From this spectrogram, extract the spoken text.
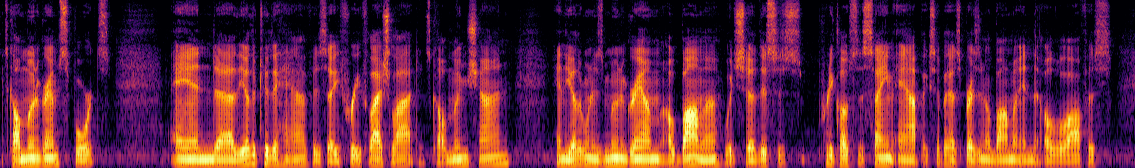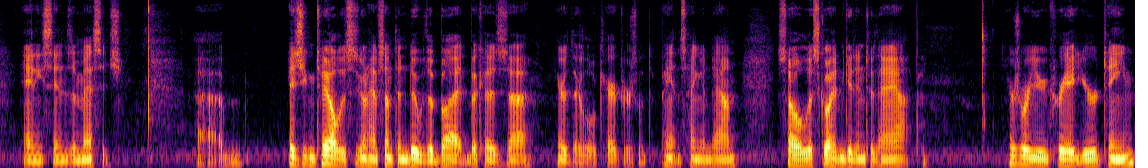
It's called Monogram Sports. And uh, the other two they have is a free flashlight. It's called Moonshine and the other one is Monogram Obama, which uh, this is pretty close to the same app, except it has President Obama in the Oval Office, and he sends a message. Uh, as you can tell, this is going to have something to do with the butt because uh, here are the little characters with the pants hanging down. So let's go ahead and get into the app. Here's where you create your team.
